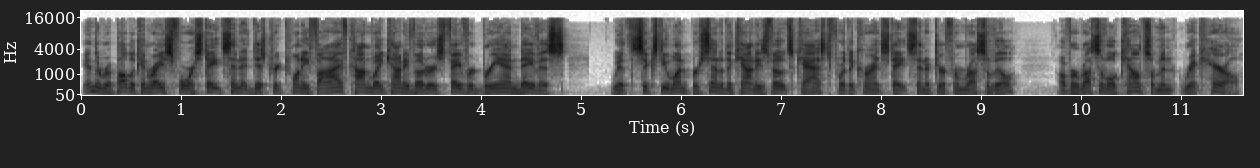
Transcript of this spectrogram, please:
In the Republican race for State Senate District 25, Conway County voters favored Breanne Davis, with 61% of the county's votes cast for the current state senator from Russellville over Russellville Councilman Rick Harrell.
